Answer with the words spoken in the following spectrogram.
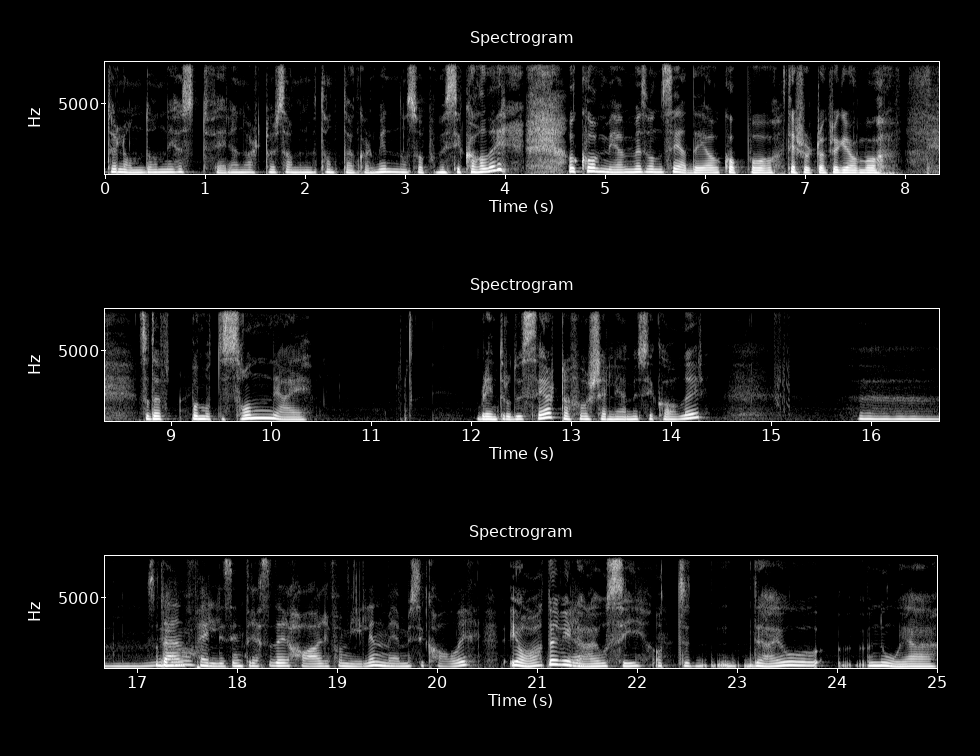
til London i høstferien hvert år sammen med tanteankelen min og så på musikaler. Og kom hjem med sånn CD og kopp og T-skjorte og program. Og så det er på en måte sånn jeg ble introdusert da, for forskjellige musikaler. Eh, Så det er en felles interesse dere har i familien med musikaler? Ja, det vil jeg jo si. At det er jo noe jeg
